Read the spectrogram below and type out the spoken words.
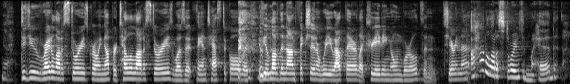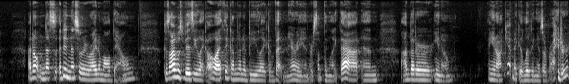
yeah. Did you write a lot of stories growing up or tell a lot of stories? Was it fantastical? If you love the nonfiction or were you out there like creating own worlds and sharing that? I had a lot of stories in my head. I don't necess- I didn't necessarily write them all down because I was busy like, oh, I think I'm going to be like a veterinarian or something like that, and I better, you know, you know, I can't make a living as a writer.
